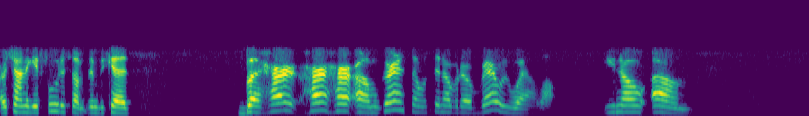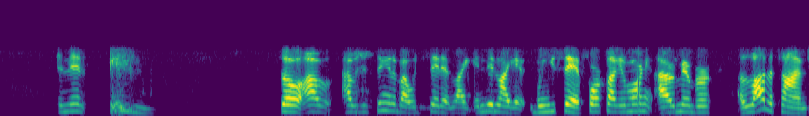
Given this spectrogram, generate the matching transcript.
or trying to get food or something because but her her her um grandson was sitting over there very well off. You know, um and then so I I was just thinking about what you said at like and then like when you said four o'clock in the morning, I remember a lot of times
